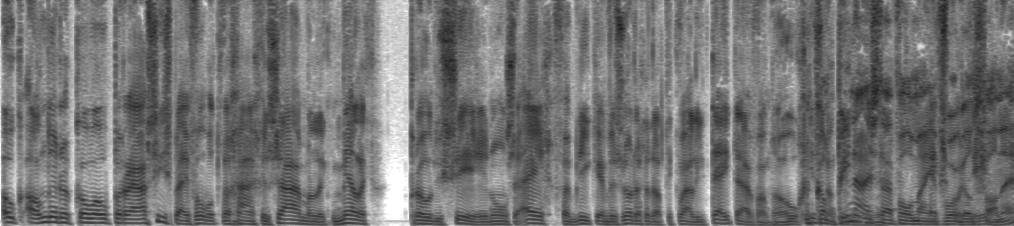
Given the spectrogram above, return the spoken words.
Ook andere coöperaties. Bijvoorbeeld, we gaan gezamenlijk melk produceren in onze eigen fabriek en we zorgen dat de kwaliteit daarvan hoog is. Campina is daar volgens mij een voorbeeld van, hè?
